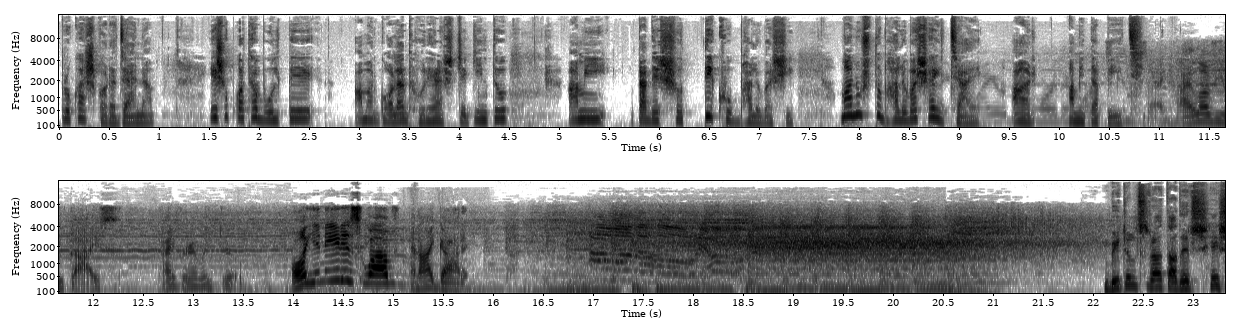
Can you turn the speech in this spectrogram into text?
প্রকাশ করা যায় না। এসব কথা বলতে আমার গলা ধরে আসছে কিন্তু আমি তাদের সত্যি খুব ভালোবাসি মানুষ তো ভালোবাসাই চায় আর আমি তা পেয়েছি I love you guys. I really do. All you need is love, and I got it. বিটলসরা তাদের শেষ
